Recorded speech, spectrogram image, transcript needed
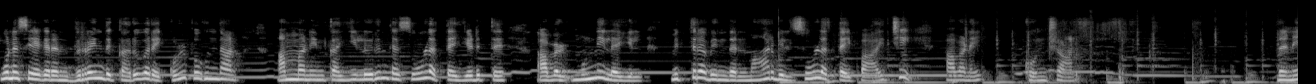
குணசேகரன் விரைந்து கருவறைக்குள் புகுந்தான். அம்மனின் கையிலிருந்த சூளத்தை எடுத்து அவள் முன்னிலையில் மித்ரவிந்தன் மார்பில் சூளத்தை பாய்ச்சி அவனை கொன்றான். உடனே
